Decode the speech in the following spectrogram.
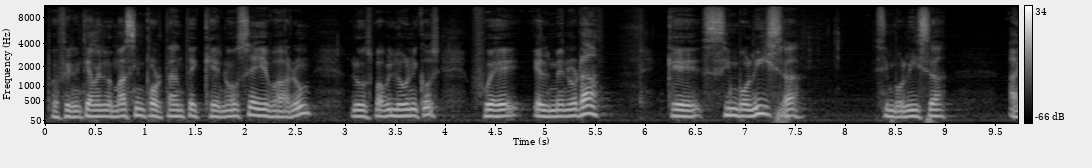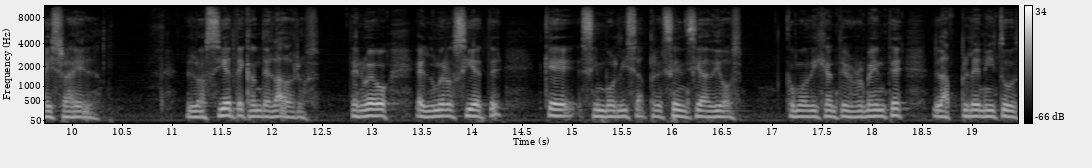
Pues definitivamente lo más importante que no se llevaron los babilónicos fue el menorá, que simboliza, simboliza a Israel. Los siete candelabros. De nuevo, el número siete, que simboliza presencia de Dios. Como dije anteriormente, la plenitud,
